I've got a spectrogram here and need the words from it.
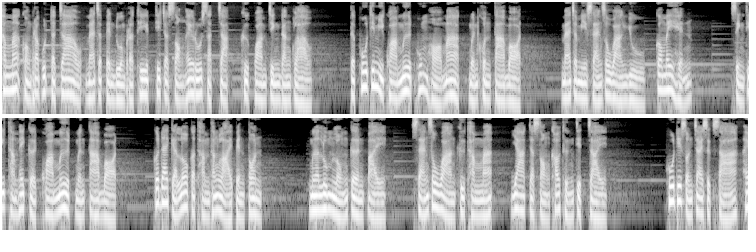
ธรรมะของพระพุทธเจ้าแม้จะเป็นดวงประทีปที่จะส่องให้รู้สัจจะคือความจริงดังกล่าว แต่ผู้ที่มีความมืดหุ้มห่อมากเหมือนคนตาบอด แม้จะมีแสงสว่างอยู่ก็ไม่เห็น สิ่งที่ทำให้เกิดความมืดเหมือนตาบอด ก็ได้แก่โลกธรรมทั้งหลายเป็นต้น เมื่อลุ่มหลงเกินไป แสงสว่างคือธรรมะ ยากจะส่องเข้าถึงจิตใจ ผู้ที่สนใจศึกษาให้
